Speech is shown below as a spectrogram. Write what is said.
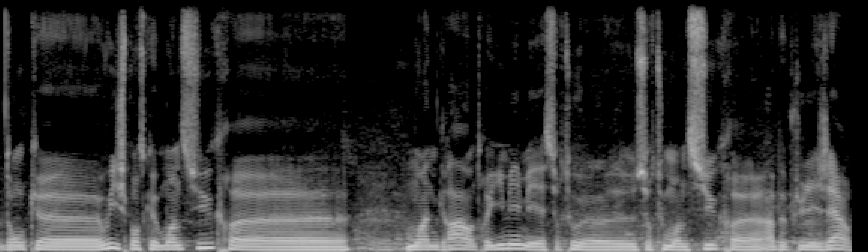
Donc oui, je pense que moins de sucre, moins de gras entre guillemets, mais surtout moins de sucre, un peu plus légère.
